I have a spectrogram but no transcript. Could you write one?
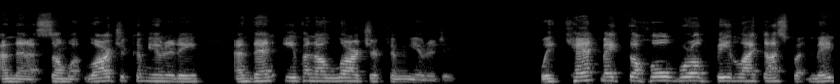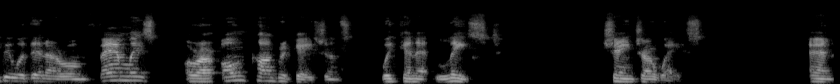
and then a somewhat larger community and then even a larger community. We can't make the whole world be like us, but maybe within our own families or our own congregations, we can at least change our ways. And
